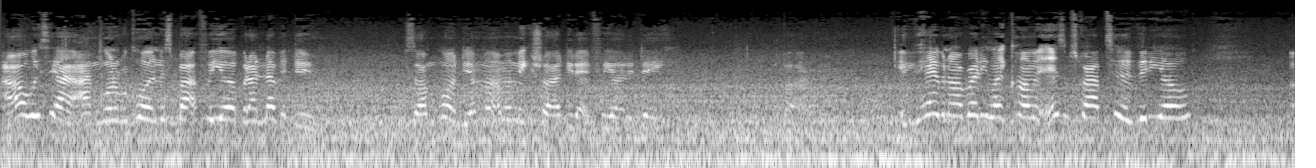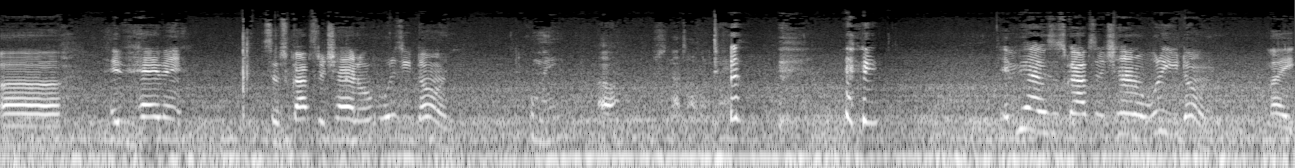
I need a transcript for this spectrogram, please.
I always say I, I'm gonna record in the spot for y'all but I never do. So I'm gonna do I'm gonna, I'm gonna make sure I do that for y'all today. If you haven't already, like, comment, and subscribe to the video. Uh, if you haven't subscribed to the channel, what is he doing? Who me? Oh, she's not talking to me. if you haven't subscribed to the channel, what are you doing? Like,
